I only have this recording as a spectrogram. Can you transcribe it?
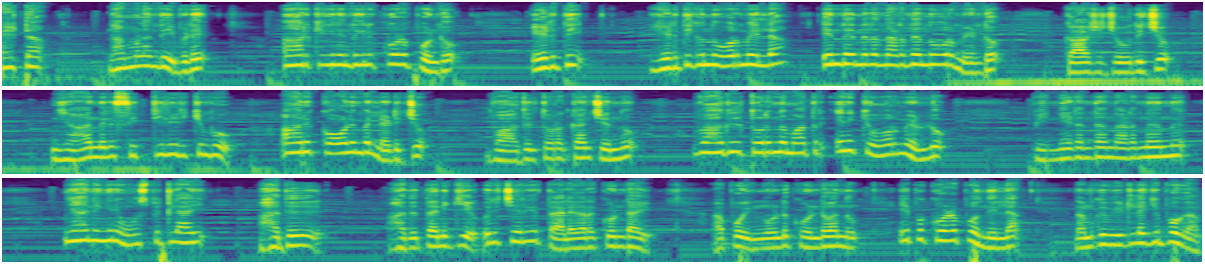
ഏട്ടാ നമ്മളെന്താ ഇവിടെ? ആർക്കെങ്കിലും എന്തെങ്കിലും കുഴപ്പമുണ്ടോ? എഴുതി എഴുതിക്കൊന്നും ഓർമ്മയില്ല. എന്താ ഇന്നലെ നടന്നെന്ന് ഓർമ്മയുണ്ടോ? കാശി ചോദിച്ചു. ഞാൻ ഇന്നലെ സിറ്റിയിലിരിക്കുമ്പോൾ ആര് കോളിംഗ് ബെല്ലടിച്ചു വാതിൽ തുറക്കാൻ ചെന്നു. വാതിൽ തുറന്ന് മാത്രമേ എനിക്ക് ഓർമ്മയുള്ളൂ. പിന്നീട് എന്താ നടന്നതെന്ന് എങ്ങനെ ഹോസ്പിറ്റലായി. അത് അത് തനിക്ക് ഒരു ചെറിയ തലകറക്കുണ്ടായി. അപ്പോൾ ഇങ്ങോട്ട് കൊണ്ടുവന്നു. ഇപ്പോൾ കുഴപ്പമൊന്നുമില്ല. നമുക്ക് വീട്ടിലേക്ക് പോകാം.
